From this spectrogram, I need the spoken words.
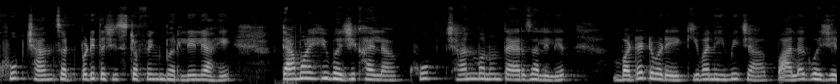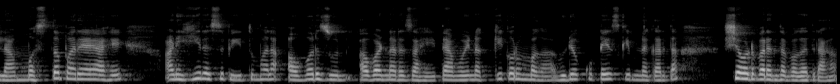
खूप छान चटपटीत अशी स्टफिंग भरलेली आहे. त्यामुळे ही भजी खायला खूप छान बनून तयार झालेली आहेत. बटाटवडे किंवा नेहमीच्या पालक भजीला मस्त पर्याय आहे आणि ही रेसिपी तुम्हाला आवर्जून आवडणारच आहे. त्यामुळे नक्की करून बघा. व्हिडिओ कुठेही स्किप न करता शेवटपर्यंत बघत राहा.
